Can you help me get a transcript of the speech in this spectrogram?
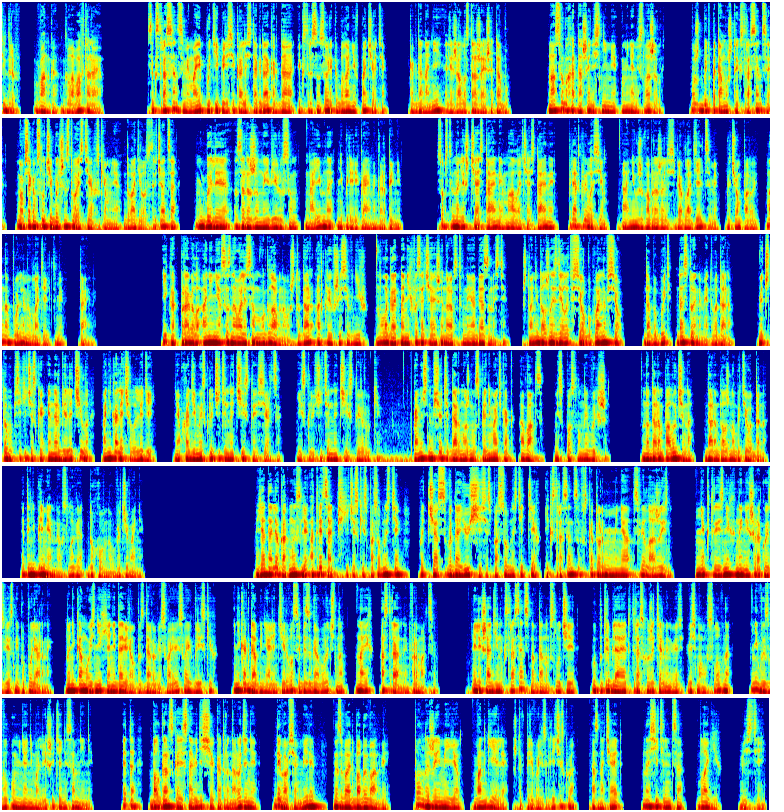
Сидоров, Ванга, глава вторая С экстрасенсами мои пути пересекались тогда, когда экстрасенсорика была не в почете, когда на ней лежало строжайшее табу. Но особых отношений с ними у меня не сложилось. Может быть потому, что экстрасенсы, во всяком случае большинство из тех, с кем мне доводилось встречаться, были заражены вирусом наивно непререкаемой гордыни. Собственно, лишь часть тайны, малая часть тайны, приоткрылась им, а они уже воображали себя владельцами, причем порой монопольными владельцами тайны. И, как правило, они не осознавали самого главного, что дар, открывшийся в них, налагает на них высочайшие нравственные обязанности, что они должны сделать все, буквально все, дабы быть достойными этого дара. Ведь чтобы психическая энергия лечила, а не калечила людей, необходимо исключительно чистое сердце и исключительно чистые руки. В конечном счете дар можно воспринимать как аванс, неспосланный выше. Но даром получено, даром должно быть и отдано. Это непременное условие духовного врачевания. Я далек от мысли отрицать психические способности, подчас выдающиеся способности тех экстрасенсов, с которыми меня свела жизнь. Некоторые из них ныне широко известны и популярны, но никому из них я не доверил бы здоровье свое и своих близких и никогда бы не ориентировался безоговорочно на их астральную информацию и лишь один экстрасенс, но в данном случае, употребляя этот расхожий термин весьма условно, не вызвал у меня ни малейшей тени сомнений. Это болгарское ясновидящее, которое на родине, да и во всем мире, называют Бабой Вангой. Полное же имя ее Вангелия, что в переводе с греческого означает «носительница благих вестей».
